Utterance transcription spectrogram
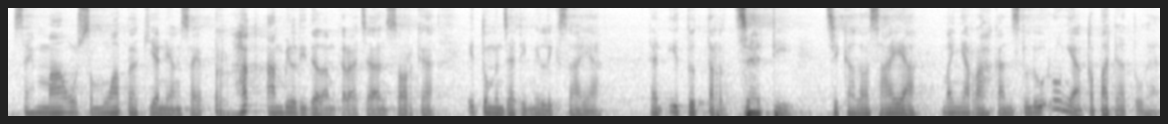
Saya mau semua bagian yang saya berhak ambil di dalam kerajaan sorga itu menjadi milik saya. Dan itu terjadi jikalau saya menyerahkan seluruhnya kepada Tuhan.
